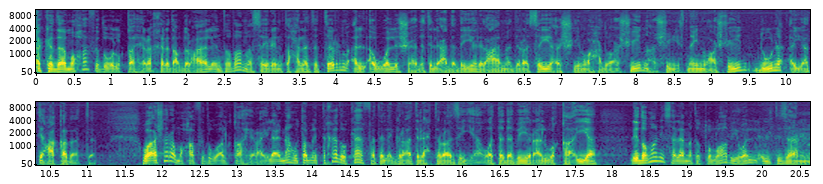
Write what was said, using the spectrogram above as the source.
أكد محافظ القاهرة خالد عبد العال انتظام سير امتحانات الترم الأول للشهادة الإعدادية للعام الدراسي 2021-2022 دون أي عقبات وأشار محافظ القاهرة إلى أنه تم اتخاذ كافة الإجراءات الاحترازية والتدابير الوقائية لضمان سلامة الطلاب والالتزام.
